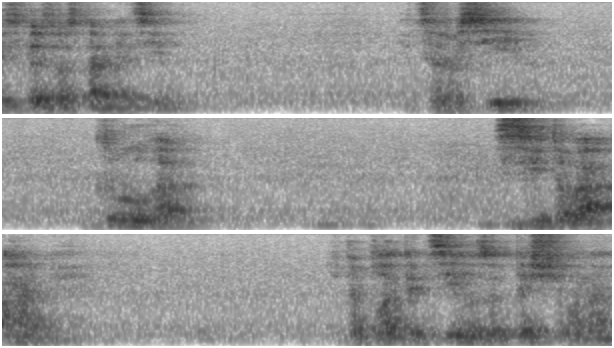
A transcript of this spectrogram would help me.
різке зростання цін. І це Росія, друга світова армія яка платить ціну за те, що вона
